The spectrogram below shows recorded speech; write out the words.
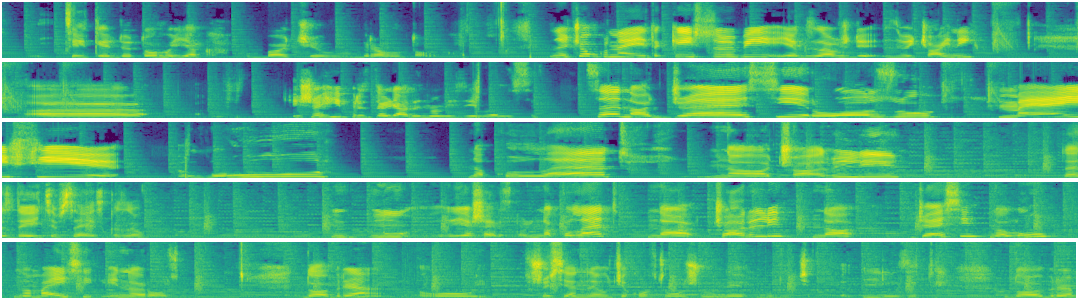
тільки до того, як побачив Бравлтолк. Значок у неї такий собі, як завжди, звичайний. А, і ще гіперзаряди нові з'явилися. Це на Джесі, Розу, Мейсі, Лу, на Колет, на Чарлі. Та, здається, все я сказав. Ну, я ще раз скажу. На Колет, на Чарлі, на Джесі, на Лу, на Мейсі і на Розу. Добре. Ой, щось я не очікував того, що вони будуть лізати. Добре.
